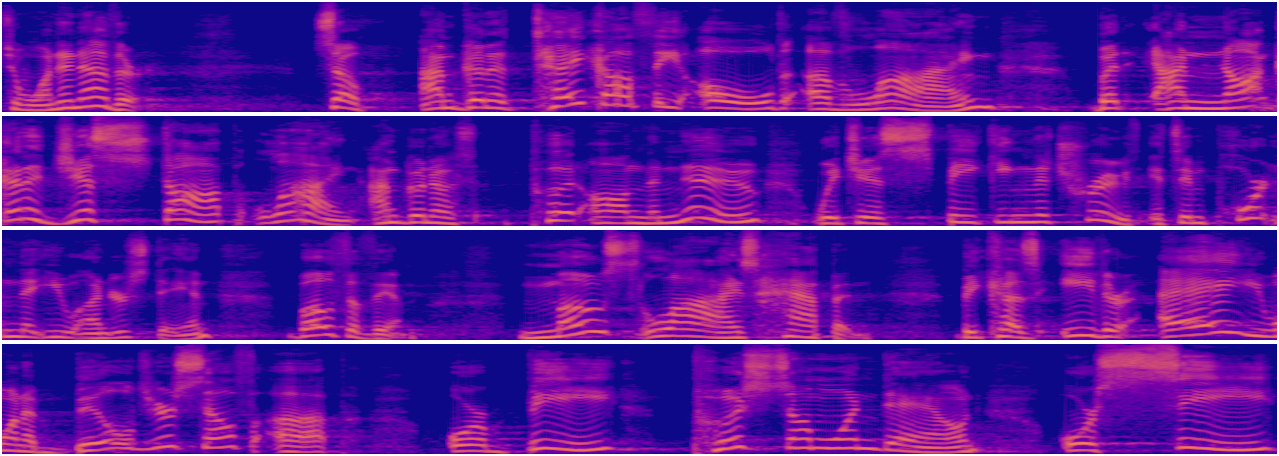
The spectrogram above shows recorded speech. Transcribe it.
to one another. So I'm going to take off the old of lying, but I'm not going to just stop lying. I'm going to put on the new, which is speaking the truth. It's important that you understand both of them. Most lies happen because either A, you want to build yourself up, or B, push someone down, Or C,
